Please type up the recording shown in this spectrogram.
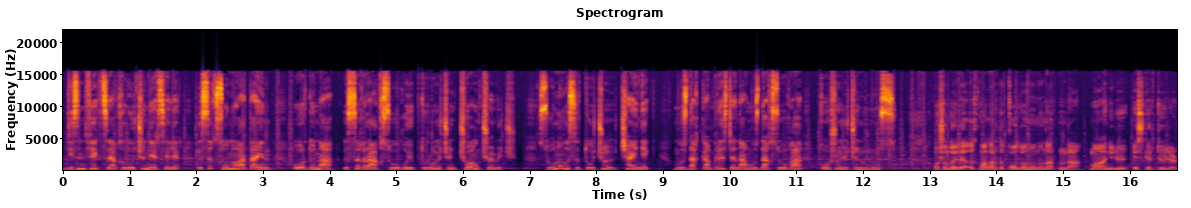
дезинфекция кылуучу нерселер ысык сууну атайын ордуна ысыгыраак суу куюп туруу үчүн чоң чөмүч. Сууну ысытуучу чайнек муздак компресс жана муздак сууга кошуу үчүн муз ошондой эле ыкмаларды колдонуунун артында маанилүү эскертүүлөр.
